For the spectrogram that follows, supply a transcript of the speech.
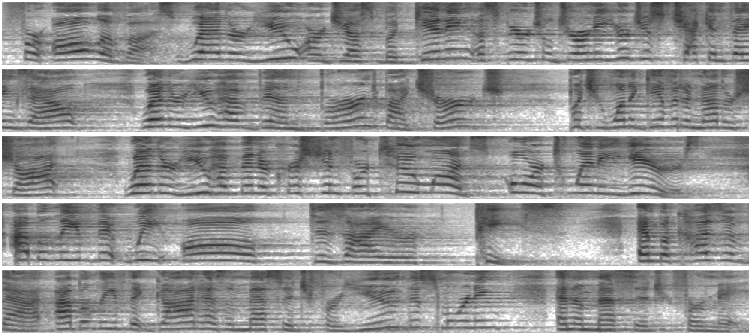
for all of us, whether you are just beginning a spiritual journey, you're just checking things out, whether you have been burned by church, but you want to give it another shot, whether you have been a Christian for two months or 20 years, I believe that we all desire peace. And because of that, I believe that God has a message for you this morning and a message for me.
